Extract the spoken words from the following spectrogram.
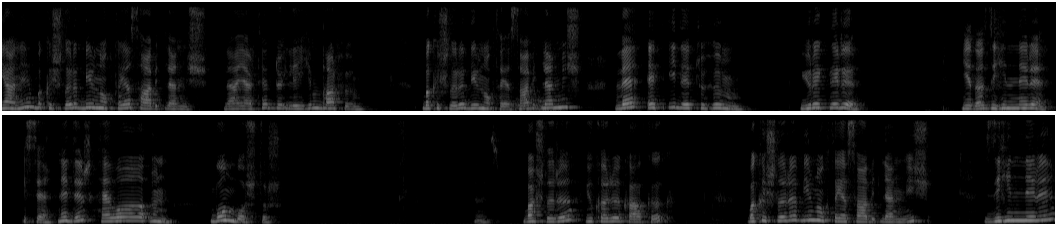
Yani bakışları bir noktaya sabitlenmiş. La yerteddü ileyhim darfühüm. Bakışları bir noktaya sabitlenmiş ve efidetühüm yürekleri ya da zihinleri ise nedir? Hevaün bomboştur. Evet. Başları yukarı kalkık, bakışları bir noktaya sabitlenmiş, zihinleri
